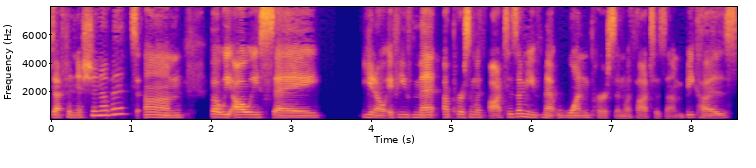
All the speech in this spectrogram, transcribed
definition of it. Um, but we always say, you know, if you've met a person with autism, you've met one person with autism because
